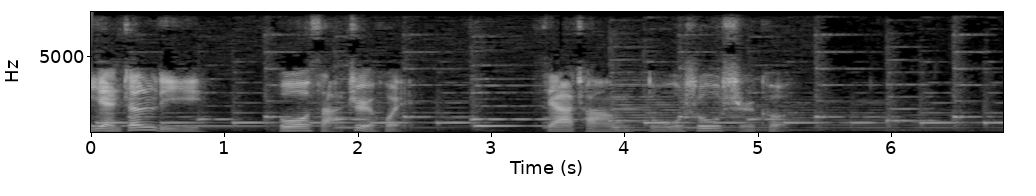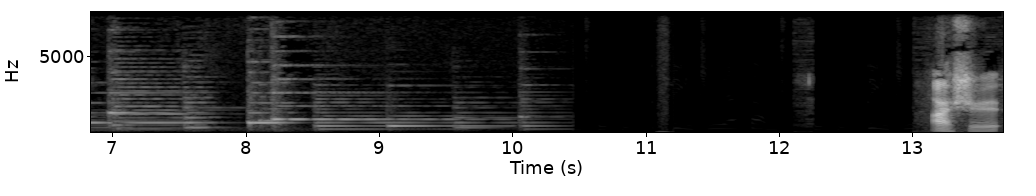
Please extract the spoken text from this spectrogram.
验真理，播撒智慧，家常读书时刻。二十，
